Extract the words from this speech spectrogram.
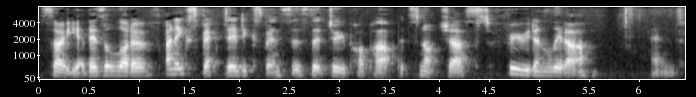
So, yeah, there's a lot of unexpected expenses that do pop up. It's not just food and litter and,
